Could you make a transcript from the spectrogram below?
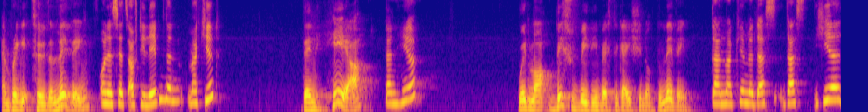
and bring it to the living, und es jetzt auf die Lebenden markiert, then here dann hier, we'd mark this would be the investigation of the living. Dann markieren wir, dass, dass hier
